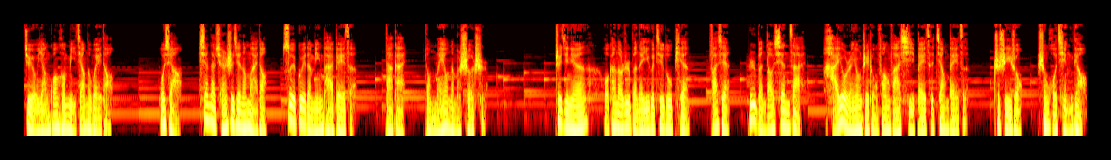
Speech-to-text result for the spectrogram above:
就有阳光和米浆的味道。我想，现在全世界能买到最贵的名牌被子，大概都没有那么奢侈。这几年，我看到日本的一个纪录片，发现日本到现在。还有人用这种方法洗被子、降被子，这是一种生活情调，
